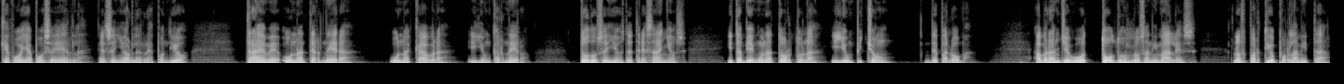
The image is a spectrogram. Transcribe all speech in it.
que voy a poseerla? El Señor le respondió, tráeme una ternera, una cabra y un carnero, todos ellos de tres años, y también una tórtola y un pichón de paloma. Abraham llevó todos los animales, los partió por la mitad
